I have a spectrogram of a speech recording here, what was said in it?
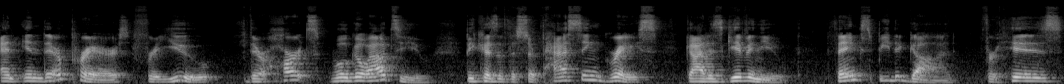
And in their prayers for you, their hearts will go out to you because of the surpassing grace God has given you. Thanks be to God for his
